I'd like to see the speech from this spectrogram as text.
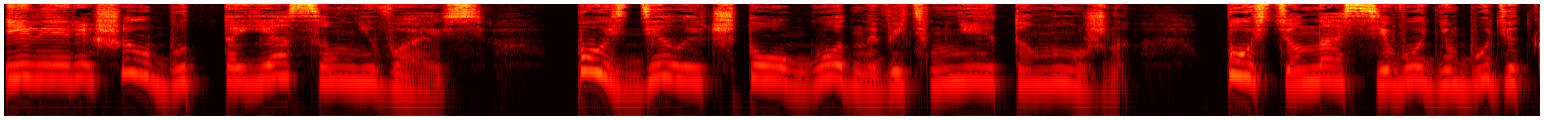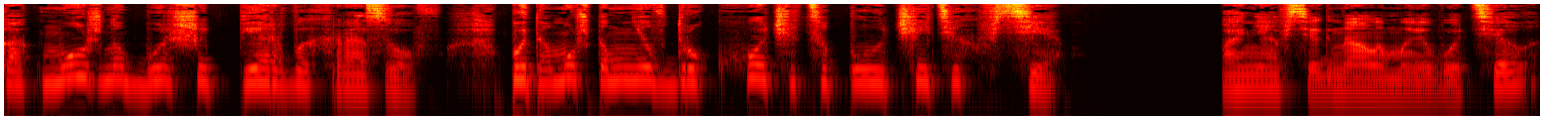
или решил, будто я сомневаюсь. Пусть делает что угодно, ведь мне это нужно. Пусть у нас сегодня будет как можно больше первых разов, потому что мне вдруг хочется получить их все. Поняв сигналы моего тела,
